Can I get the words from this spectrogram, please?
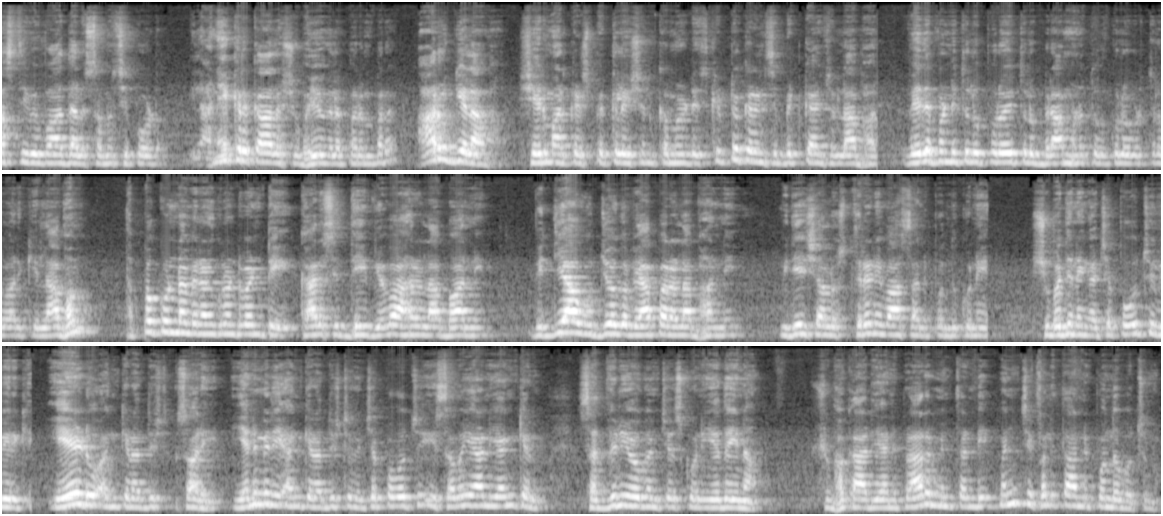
ఆస్తి వివాదాలు సమసిపోవడం ఇలా అనేక రకాల శుభయోగుల పరంపర ఆరోగ్య లాభం share market speculation communities cryptocurrency bitcoins లాభాలు. వేద పండితులు పురోహితులు బ్రాహ్మణులు కులవృత్తుల వారికి లాభం. తప్పకుండా మీరు అనుకున్నటువంటి కార్యసిద్ధి వ్యవహార లాభాన్ని విద్యా ఉద్యోగ వ్యాపార లాభాన్ని విదేశాల్లో స్థిర నివాసాన్ని పొందుకునే శుభదినంగా చెప్పవచ్చు. వీరికి ఏడు అంకెల అదృష్టం సారీ ఎనిమిది అంకెల అదృష్టంగా చెప్పవచ్చు. ఈ సమయాన్ని అంకెను సద్వినియోగం చేసుకొని ఏదైనా శుభకార్యాన్ని ప్రారంభించండి. మంచి ఫలితాన్ని పొందవచ్చును.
